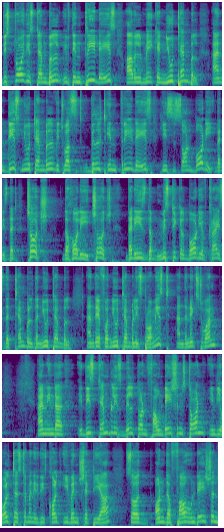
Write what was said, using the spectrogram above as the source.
Destroy this temple. Within three days, I will make a new temple. And this new temple, which was built in three days, is his own body. That is that church the holy church that is the mystical body of christ the temple the new temple and therefore new temple is promised and the next one and in the this temple is built on foundation stone. In the Old Testament, it is called even Shetia. So on the foundation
